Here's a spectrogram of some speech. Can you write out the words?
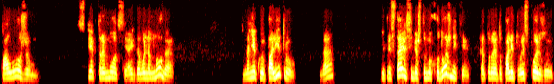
положим спектр эмоций, а их довольно много, на некую палитру, да, и представим себе, что мы художники, которые эту палитру используют,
